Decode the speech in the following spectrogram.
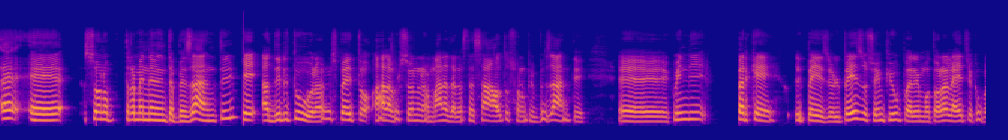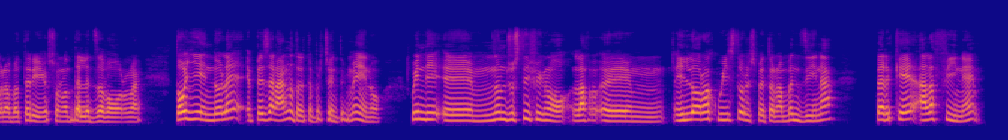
E, e sono tremendamente pesanti e addirittura rispetto alla versione normale della stessa auto sono più pesanti. Eh, quindi perché il peso? Il peso c'è in più per il motore elettrico, per la batteria, che sono delle zavorre togliendole peseranno 30% in meno. Quindi ehm, non giustificano la, ehm, il loro acquisto rispetto a una benzina perché alla fine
